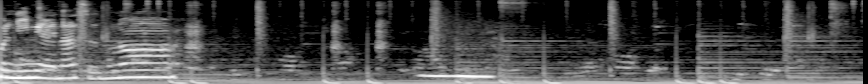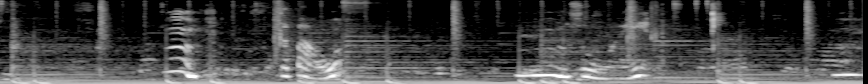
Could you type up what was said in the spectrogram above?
วันนี้มีอะไรน่าซื้อมั้งเนาะ กระเป๋า อืม สวยอืม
